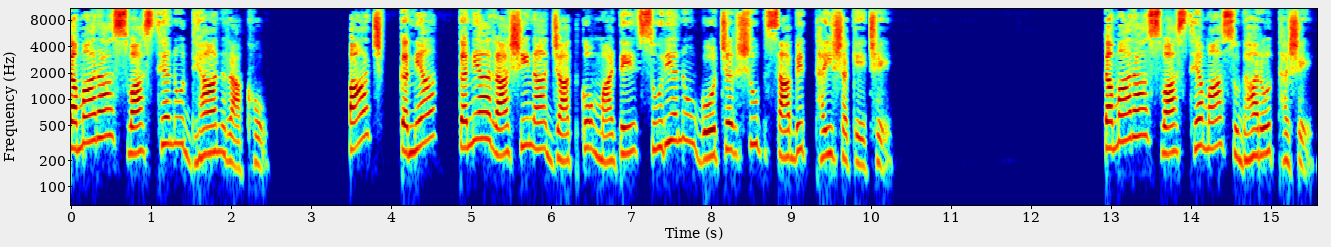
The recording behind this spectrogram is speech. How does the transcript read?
તમારા સ્વાસ્થ્યનું ધ્યાન રાખો. પાંચ, કન્યા કન્યા રાશિના જાતકો માટે સૂર્યનું ગોચર શુભ સાબિત થઈ શકે છે. તમારા સ્વાસ્થ્યમાં સુધારો થશે.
